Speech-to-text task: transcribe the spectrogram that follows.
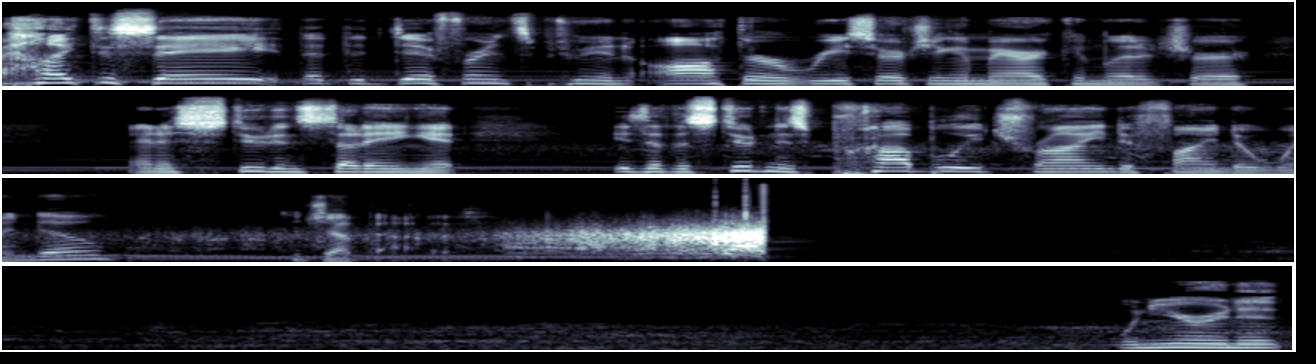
I like to say that the difference between an author researching American literature and a student studying it is that the student is probably trying to find a window to jump out of. When you're in it,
